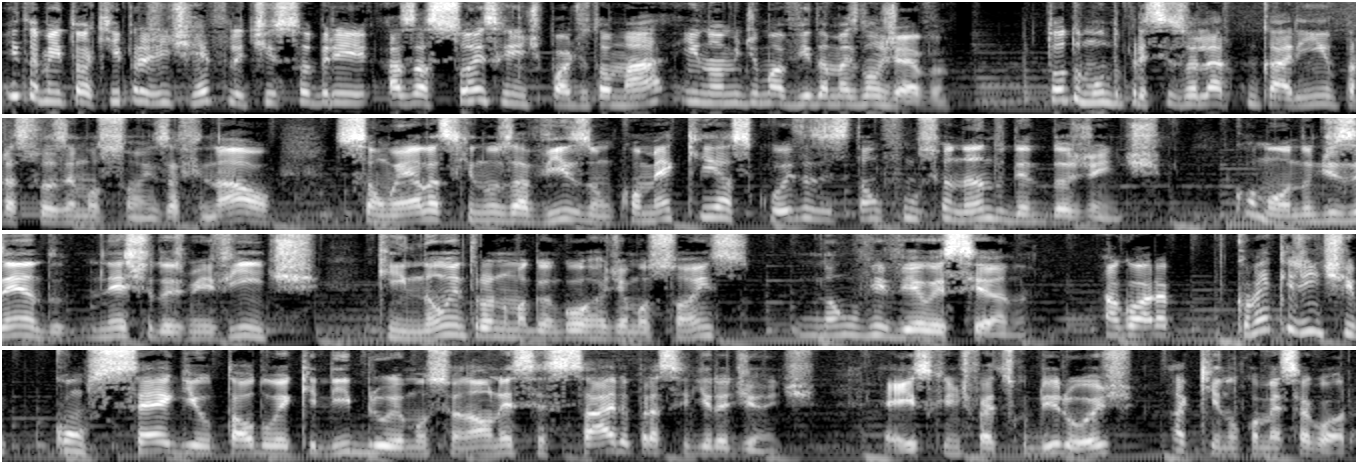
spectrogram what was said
e também estou aqui para a gente refletir sobre as ações que a gente pode tomar em nome de uma vida mais longeva. Todo mundo precisa olhar com carinho para suas emoções, afinal, são elas que nos avisam como é que as coisas estão funcionando dentro da gente. Como andam dizendo, neste 2020, quem não entrou numa gangorra de emoções não viveu esse ano. Agora, como é que a gente consegue o tal do equilíbrio emocional necessário para seguir adiante? É isso que a gente vai descobrir hoje, aqui no Comece Agora.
